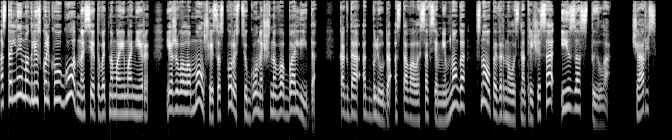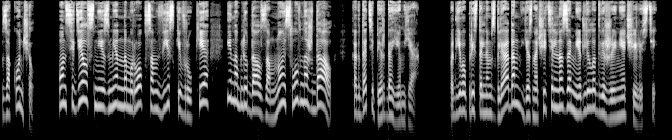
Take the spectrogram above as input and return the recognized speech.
Остальные могли сколько угодно сетовать на мои манеры. Я жевала молча и со скоростью гоночного болида. Когда от блюда оставалось совсем немного, снова повернулась на три часа и застыла. Чарльз закончил. Он сидел с неизменным роксом виски в руке и наблюдал за мной, словно ждал, когда теперь доем я. Под его пристальным взглядом я значительно замедлила движение челюстей.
